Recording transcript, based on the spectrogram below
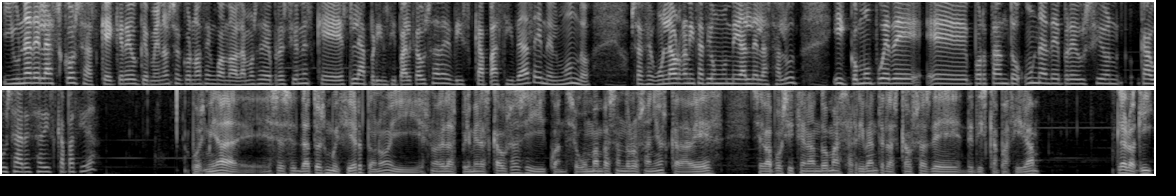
Y una de las cosas que creo que menos se conocen cuando hablamos de depresión es que es la principal causa de discapacidad en el mundo. O sea, según la Organización Mundial de la Salud. ¿Y cómo puede, eh, por tanto, una depresión causar esa discapacidad? Pues mira, ese es- dato es muy cierto, ¿no? Y es una de las primeras causas y cuando, según van pasando los años, cada vez se va posicionando más arriba entre las causas de, de discapacidad. Claro, aquí,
